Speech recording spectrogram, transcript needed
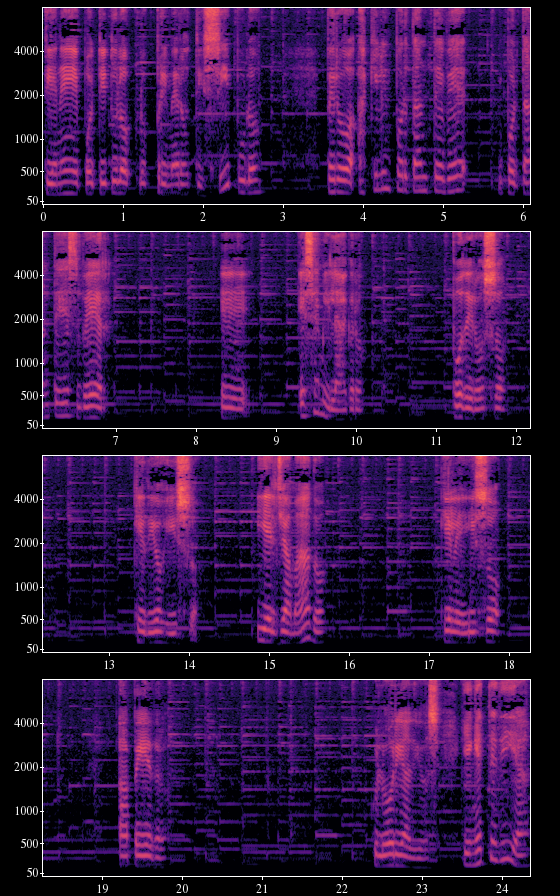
tiene por título Los primeros discípulos, pero aquí lo importante, ver, importante es ver eh, ese milagro poderoso que Dios hizo y el llamado que le hizo a Pedro. Gloria a Dios. Y en este día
